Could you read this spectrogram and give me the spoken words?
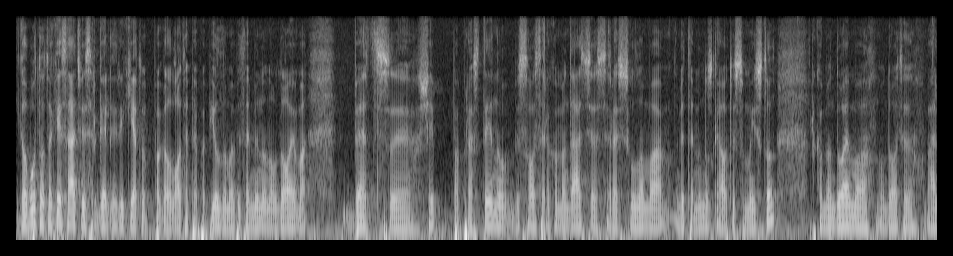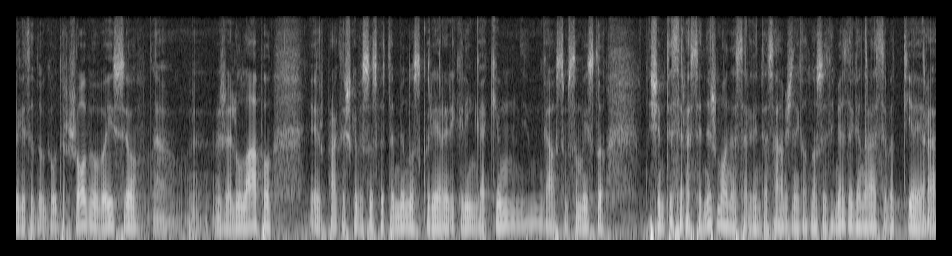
Galbūt nuo tokiais atvejais ir gal, reikėtų pagalvoti apie papildomą vitaminų naudojimą, bet e, šiaip paprastai nu, visose rekomendacijose yra siūloma vitaminus gauti su maistu. Rekomenduojama naudoti, valgyti daugiau daržovių, vaisių, ja, žalių lapų ir praktiškai visus vitaminus, kurie yra reikalingi akim, gausim su maistu. Išimtis yra seni žmonės, sergantis amžinai gal nuo susidėmės degeneracija, bet tie yra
